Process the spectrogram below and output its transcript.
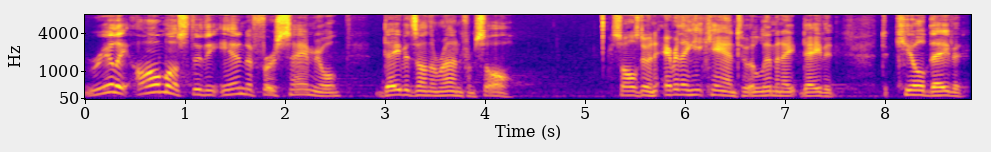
really almost through the end of 1 Samuel, David's on the run from Saul. Saul's doing everything he can to eliminate David, to kill David.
